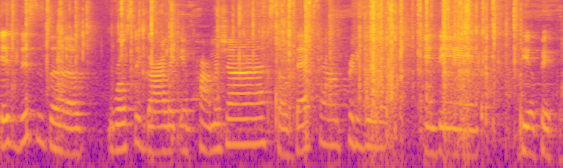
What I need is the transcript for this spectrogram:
It, this is the roasted garlic and parmesan, so that sounds pretty good. And then dill pickle.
